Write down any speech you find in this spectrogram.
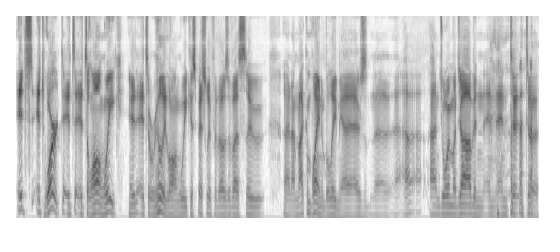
it's it's worked. It's it's a long week. It, it's a really long week, especially for those of us who. And I'm not complaining. Believe me, I, I, uh, I, I enjoy my job, and and and to to,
